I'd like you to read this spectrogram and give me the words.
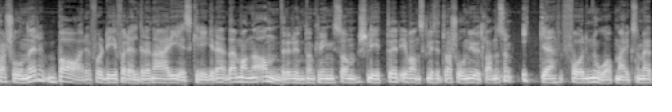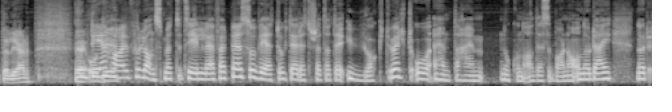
personer bare fordi foreldrene er IS-krigere. Det er mange andre rundt omkring som sliter i vanskelige situasjoner organisasjon i utlandet som ikke får noe oppmerksomhet eller hjelp. For eh, det, det har På landsmøtet til Frp så vedtok det rett og slett at det er uaktuelt å hente hjem noen av disse barna. Og når, de, når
